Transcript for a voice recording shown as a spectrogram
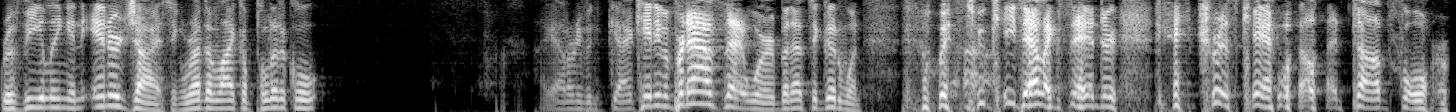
revealing, and energizing, rather like a political. I don't even. I can't even pronounce that word, but that's a good one. With Keith Alexander and Chris Cantwell at top form.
